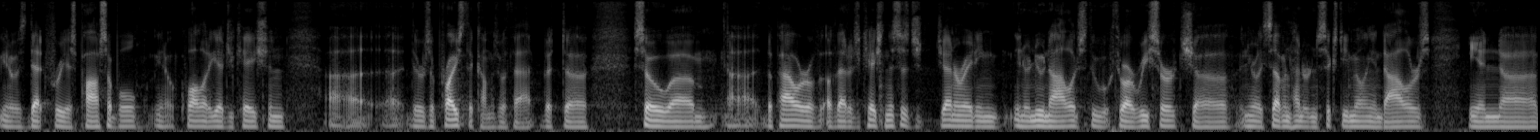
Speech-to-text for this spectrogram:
you know, as debt free as possible. You know, quality education. there's a price that comes with that, but so um, the power of, of, that education. This is generating you know new knowledge through through our research. nearly 760 million dollars in uh,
